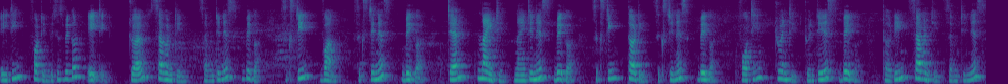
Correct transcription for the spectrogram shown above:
18, 14, which is bigger? 18. 12, 17. 17 is bigger. 16, 1. 16 is bigger. 10, 19. 19 is bigger. 16, 30. 16 is bigger. 14, 20. 20 is bigger. 13, 17. 17 is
